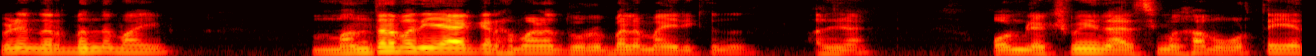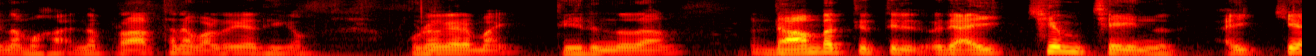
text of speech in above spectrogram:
ഇവിടെ നിർബന്ധമായും മന്ത്രപതിയായ ഗ്രഹമാണ് ദുർബലമായിരിക്കുന്നത്. അതിനാൽ ഓം ലക്ഷ്മി നരസിംഹമൂർത്തയെ മൂർത്തയെ നമഃ എന്ന പ്രാർത്ഥന വളരെയധികം ഗുണകരമായി തീരുന്നതാണ്. ദാമ്പത്യത്തിൽ ഒരു ഐക്യം ചെയ്യുന്നത് ഐക്യ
